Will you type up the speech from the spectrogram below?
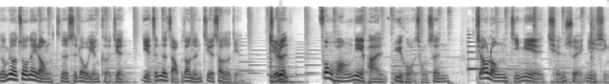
有没有做内容真的是肉眼可见，也真的找不到能介绍的点。结论：凤凰涅槃，浴火重生，蛟龙即灭，潜水逆行，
